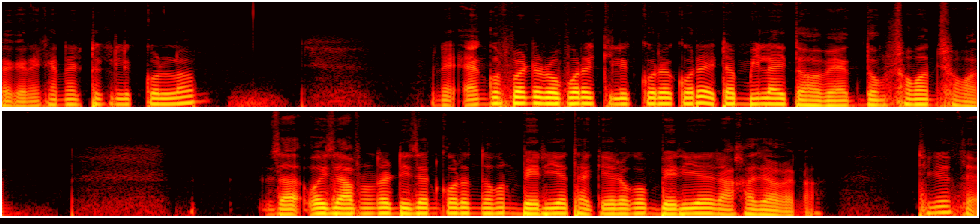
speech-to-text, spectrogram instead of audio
দেখেন এখানে একটা ক্লিক করলাম। মানে অ্যাঙ্কর পয়েন্টের ওপরে ক্লিক করে করে এটা মিলাইতে হবে একদম সমান সমান। ওই যে আপনারা ডিজাইন করেন যখন বেরিয়ে থাকে, এরকম বেরিয়ে রাখা যাবে না। ঠিক আছে?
